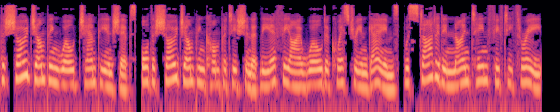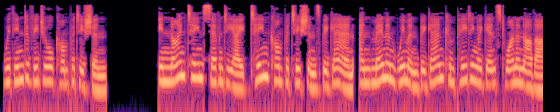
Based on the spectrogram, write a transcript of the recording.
The show jumping world championships, or the show jumping competition at the FEI World Equestrian Games, was started in 1953, with individual competition. In 1978 team competitions began, and men and women began competing against one another.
